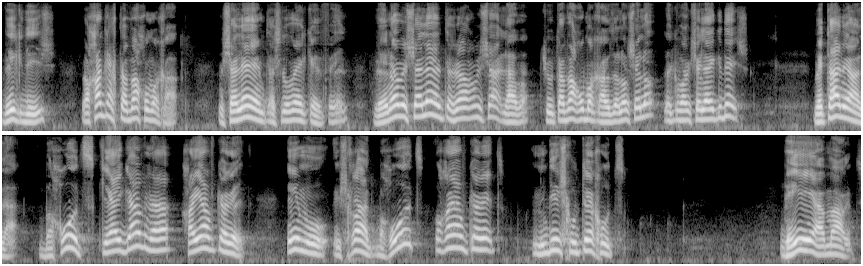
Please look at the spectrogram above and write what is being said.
והקדיש, ואחר כך טבח ומכר, משלם תשלומי כפל, ואינו משלם תשלומי חמישה. למה? כשהוא טבח ומכר זה לא שלו, זה כבר של ההקדש. ותניא עלה, בחוץ כי אי גבנה חייב כרת. אם הוא ישחט בחוץ, הוא חייב כרת. מדי שחוטי חוץ. והיא אמרת,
